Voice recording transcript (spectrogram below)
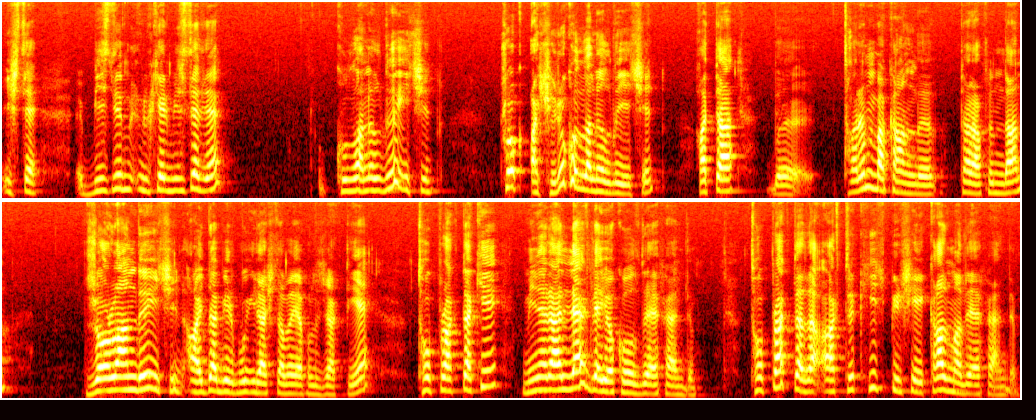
İşte bizim ülkemizde de kullanıldığı için, çok aşırı kullanıldığı için, hatta e, Tarım Bakanlığı tarafından zorlandığı için ayda bir bu ilaçlama yapılacak diye topraktaki mineraller de yok oldu efendim. Toprakta da artık hiçbir şey kalmadı efendim.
